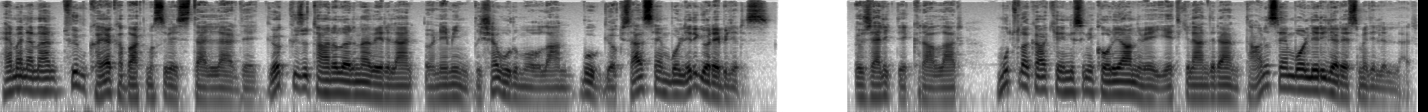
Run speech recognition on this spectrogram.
Hemen hemen tüm kaya kabartması ve stellerde gökyüzü tanrılarına verilen önemin dışa vurumu olan bu göksel sembolleri görebiliriz. Özellikle krallar mutlaka kendisini koruyan ve yetkilendiren tanrı sembolleriyle resmedilirler.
